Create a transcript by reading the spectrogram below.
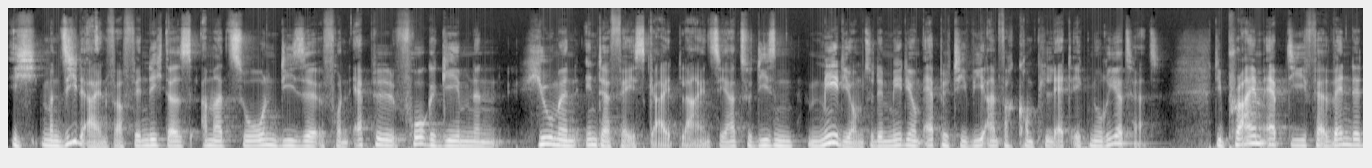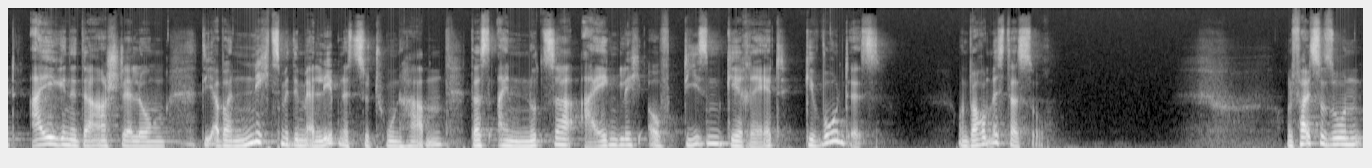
ich, man sieht einfach, finde ich, dass Amazon diese von Apple vorgegebenen Human Interface Guidelines, ja, zu diesem Medium, zu dem Medium Apple TV einfach komplett ignoriert hat. Die Prime-App, die verwendet eigene Darstellungen, die aber nichts mit dem Erlebnis zu tun haben, das ein Nutzer eigentlich auf diesem Gerät gewohnt ist. Und warum ist das so? Und falls du so ein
